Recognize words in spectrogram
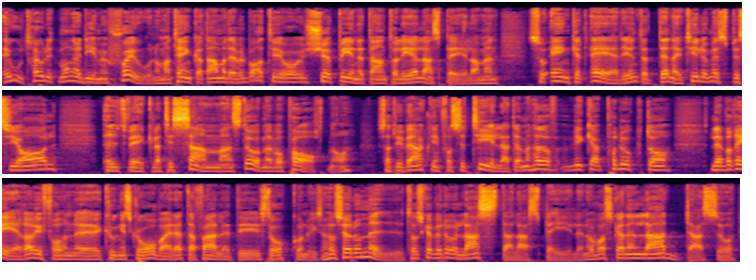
otroligt många dimensioner. Man tänker att ah, men det är väl bara till att köpa in ett antal ellastbilar. Men så enkelt är det ju inte. Den är ju till och med utveckla tillsammans då med vår partner. Så att vi verkligen får se till att, ja men hur, vilka produkter levererar vi från eh, Kungens Kurva i detta fallet i Stockholm? Liksom? Hur ser de ut? Hur ska vi då lasta lastbilen? Och vad ska den laddas? Och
